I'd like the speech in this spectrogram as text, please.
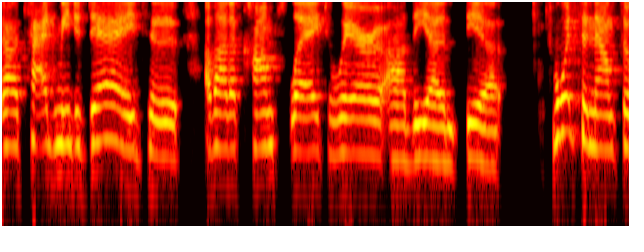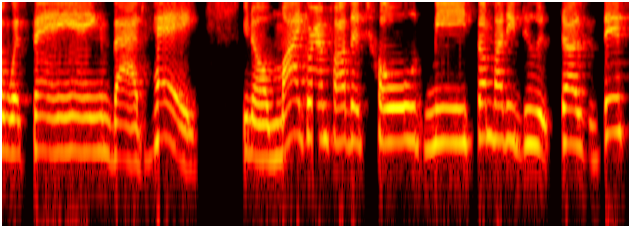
uh, tagged me today to about a conflict where uh, the uh, the uh, sports announcer was saying that, hey, you know, my grandfather told me somebody do does this,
